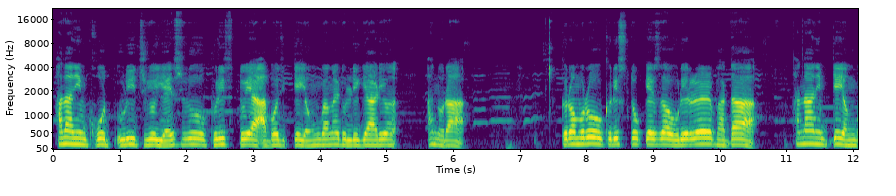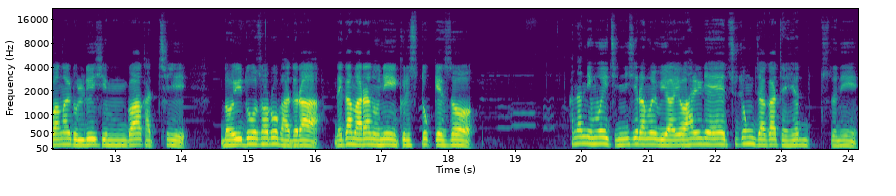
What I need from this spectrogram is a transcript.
하나님 곧 우리 주 예수 그리스도의 아버지께 영광을 돌리게 하려 하노라. 그러므로 그리스도께서 우리를 받아 하나님께 영광을 돌리심과 같이 너희도 서로 받으라. 내가 말하노니 그리스도께서 하나님의 진실함을 위하여 할례의 추종자가 되셨으니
